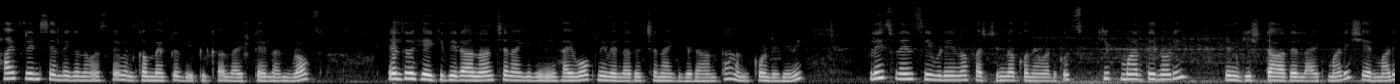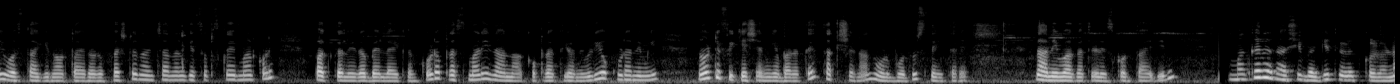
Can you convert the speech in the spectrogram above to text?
ಹಾಯ್ ಫ್ರೆಂಡ್ಸ್ ಎಲ್ರಿಗೂ ನಮಸ್ತೆ. Welcome back to Deepika life style and blogs ಎಲ್ಲರೂ ಹೇಗಿದ್ದೀರಾ? ನಾನು ಚೆನ್ನಾಗಿದ್ದೀನಿ. ಐ ಹೋಪ್ ನೀವೆಲ್ಲರೂ ಚೆನ್ನಾಗಿದ್ದೀರಾ ಅಂತ ಅಂದ್ಕೊಂಡಿದ್ದೀನಿ ಪ್ಲೀಸ್ ಫ್ರೆಂಡ್ಸ್ ಈ ವಿಡಿಯೋನ ಫಸ್ಟಿಂದ ಕೊನೆವರೆಗೂ ಸ್ಕಿಪ್ ಮಾಡಿದೆ ನೋಡಿ. ನಿಮ್ಗೆ ಇಷ್ಟ ಆದರೆ ಲೈಕ್ ಮಾಡಿ ಶೇರ್ ಮಾಡಿ, ಹೊಸ್ದಾಗಿ ನೋಡ್ತಾ ಇರೋರು ಫಸ್ಟು ನನ್ನ ಚಾನಲ್ಗೆ ಸಬ್ಸ್ಕ್ರೈಬ್ ಮಾಡ್ಕೊಳ್ಳಿ. ಪಕ್ಕದಲ್ಲಿರೋ ಬೆಲ್ ಐಕನ್ ಕೂಡ ಪ್ರೆಸ್ ಮಾಡಿ. ನಾನು ಹಾಕೋ ಪ್ರತಿಯೊಂದು ವಿಡಿಯೋ ಕೂಡ ನಿಮಗೆ ನೋಟಿಫಿಕೇಷನ್ಗೆ ಬರುತ್ತೆ. ತಕ್ಷಣ ನೋಡ್ಬೋದು ಸ್ನೇಹಿತರೆ. ನಾನಿವಾಗ ತಿಳಿಸ್ಕೊಡ್ತಾ ಇದ್ದೀನಿ. ಮಕರ ರಾಶಿ ಬಗ್ಗೆ ತಿಳಿದುಕೊಳ್ಳೋಣ.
